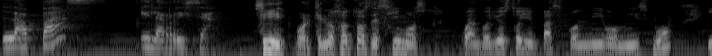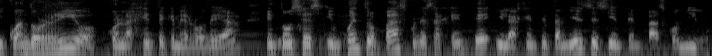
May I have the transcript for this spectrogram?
la paz y la risa. Sí, porque nosotros decimos, cuando yo estoy en paz conmigo mismo y cuando río con la gente que me rodea, entonces encuentro paz con esa gente y la gente también se siente en paz conmigo.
